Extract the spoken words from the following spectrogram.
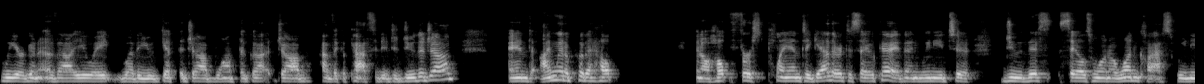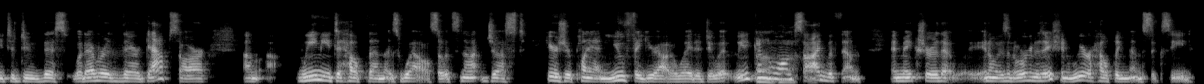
We are going to evaluate whether you get the job want the job have the capacity to do the job. And i'm going to put a help you know help first plan together to say okay then we need to do this sales 101 class. We need to do this whatever their gaps are um, we need to help them as well. So it's not just here's your plan. You figure out a way to do it. We come uh-huh. alongside with them and make sure that you know as an organization we're helping them succeed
